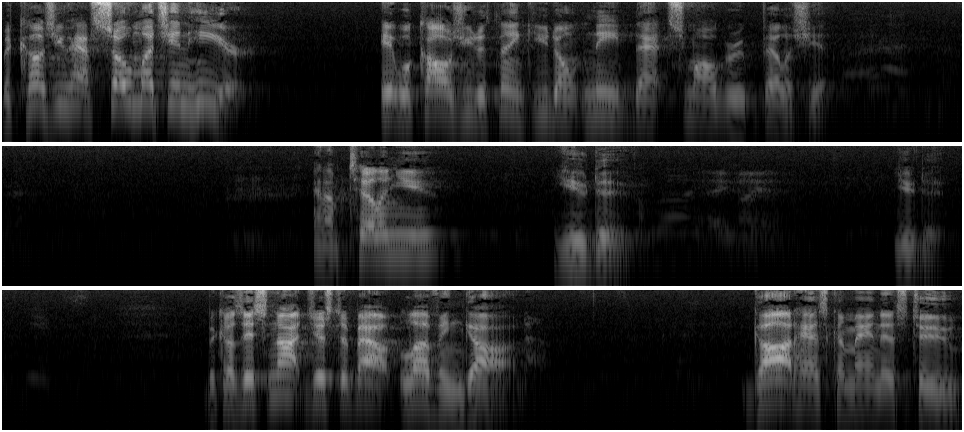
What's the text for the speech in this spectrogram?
because you have so much in here, it will cause you to think you don't need that small group fellowship. And I'm telling you, you do. You do. Because it's not just about loving God. God has commanded us to,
